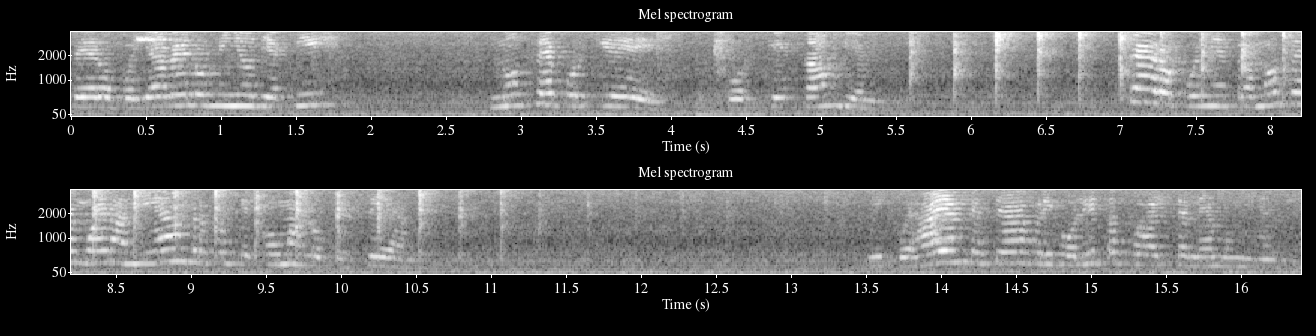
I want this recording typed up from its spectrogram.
Pero pues ya ven los niños de aquí, no sé por qué, por qué cambian. Pero pues mientras no se mueran de hambre, pues que coman lo que sea. Y pues hayan que sea frijolitos, pues ahí tenemos mi gente.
